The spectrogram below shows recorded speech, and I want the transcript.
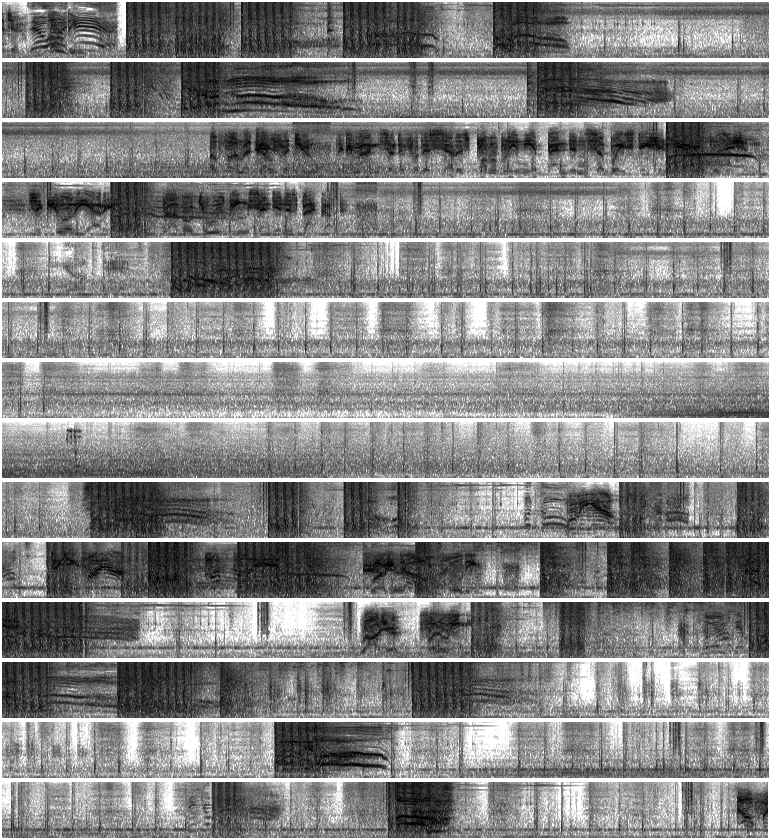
Roger. They're over here! Affirmative. Alpha 2, the command center for this cell is probably in the abandoned subway station near your position. Secure the area. Bravo 2 is being sent in as backup.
